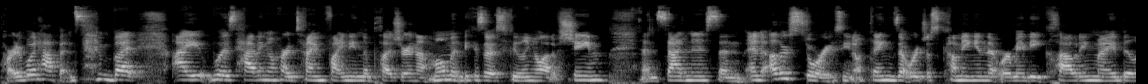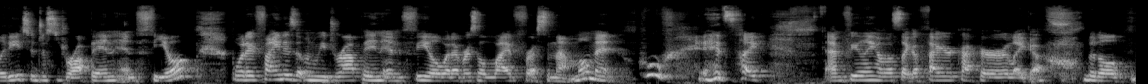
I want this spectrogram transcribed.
part of what happens. but I was having a hard time finding the pleasure in that moment because I was feeling a lot of shame and sadness and, and other stories, you know, things that were just coming in that were maybe clouding my ability to just drop in and feel. But what I find is that when we drop in and feel whatever's alive for us in that moment, whew, it's like, I'm feeling almost like a firecracker, like a little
